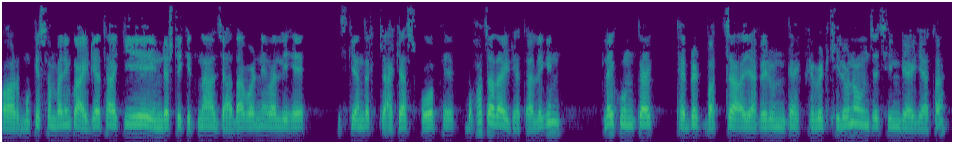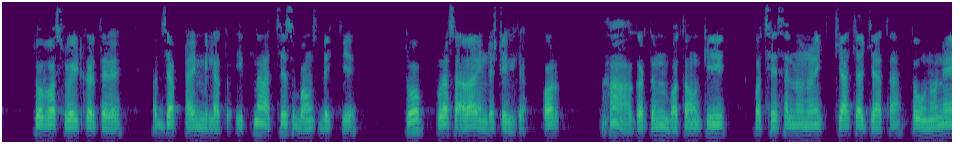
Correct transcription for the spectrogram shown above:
और मुकेश अंबानी को आइडिया था कि ये इंडस्ट्री कितना ज़्यादा बढ़ने वाली है, इसके अंदर क्या क्या स्कोप है, बहुत ज़्यादा आइडिया था। लेकिन लाइक उनका एक फेवरेट बच्चा या फिर उनका एक फेवरेट खिलौना उनसे छीन लिया गया था तो बस वेट करते रहे। और जब टाइम मिला तो इतना अच्छे से बाउंस बैक किए तो पूरा सारा इंडस्ट्री हिल गया। और हाँ अगर तुम्हें बताऊँ कि वो छह साल में उन्होंने क्या क्या किया था तो उन्होंने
